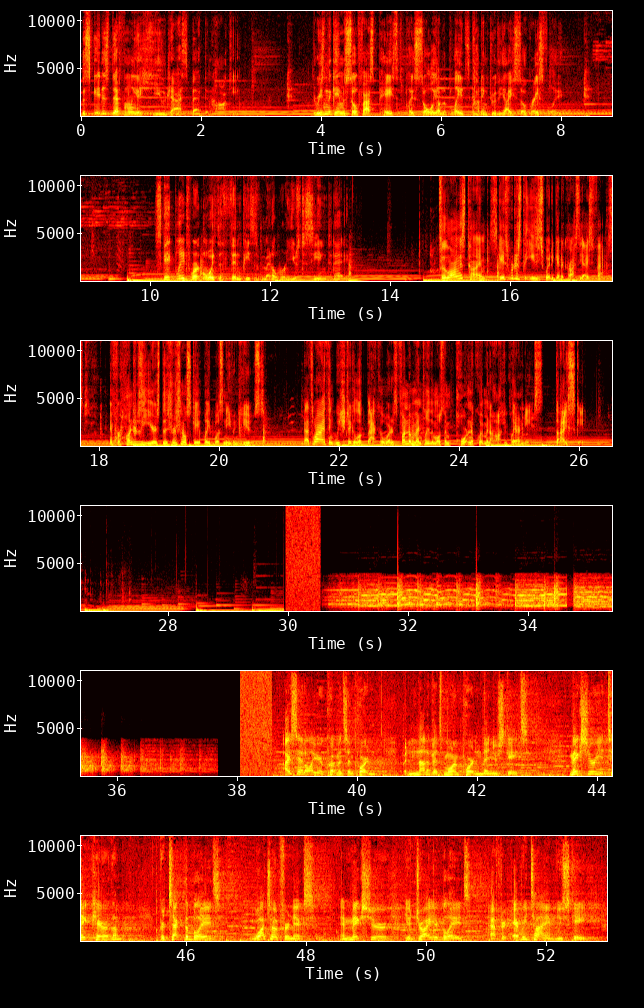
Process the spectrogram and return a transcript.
The skate is definitely a huge aspect in hockey. The reason the game is so fast paced is placed solely on the blades cutting through the ice so gracefully. Skate blades weren't always the thin piece of metal we're used to seeing today. For the longest time, skates were just the easiest way to get across the ice fast. And for hundreds of years, the traditional skate blade wasn't even used. That's why I think we should take a look back at what is fundamentally the most important equipment a hockey player needs the ice skate. I said all your equipment's important, but none of it's more important than your skates. Make sure you take care of them, protect the blades, watch out for nicks, and make sure you dry your blades after every time you skate.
